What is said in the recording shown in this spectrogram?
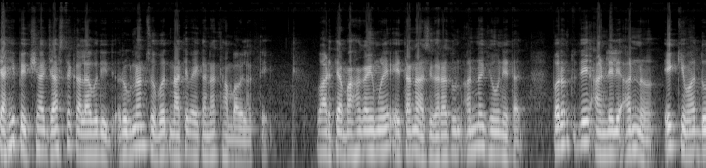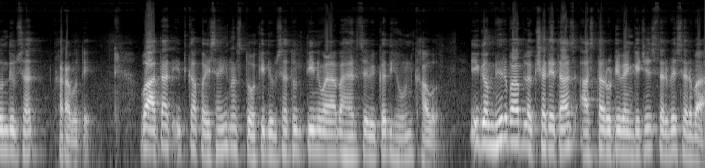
त्याहीपेक्षा जास्त कालावधीत रुग्णांसोबत नातेवाईकांना थांबावे लागते. वाढत्या महागाईमुळे येतानाच घरातून अन्न घेऊन येतात परंतु ते आणलेले अन्न एक किंवा दोन दिवसात खराब होते. व आता इतका पैसाही नसतो की दिवसातून तीन वेळा बाहेरचे विकत घेऊन खावं. ही गंभीर बाब लक्षात येताच आस्था रोटी बँकेचे सर्वे सर्वा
